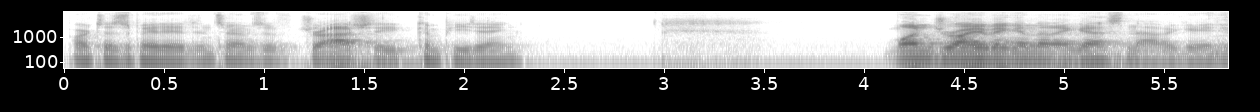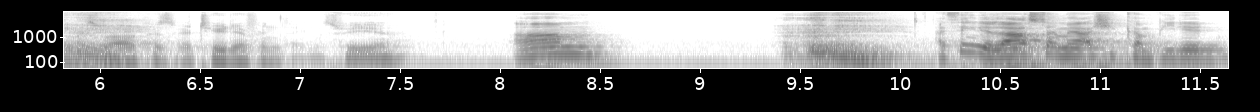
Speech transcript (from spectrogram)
participated in terms of dr- actually competing? One driving, and then I guess navigating as well, because they're two different things for you. Um, I think the last time I actually competed,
